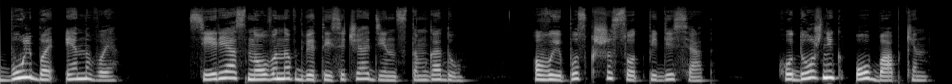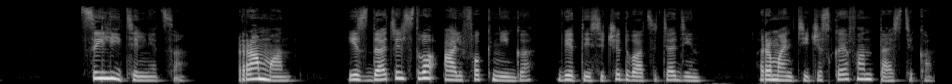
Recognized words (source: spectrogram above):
Бульба НВ. Серия основана в 2011 году. Выпуск 650. Художник О. Бабкин. Целительница. Роман. Издательство «Альфа-книга», 2021. Романтическая фантастика.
